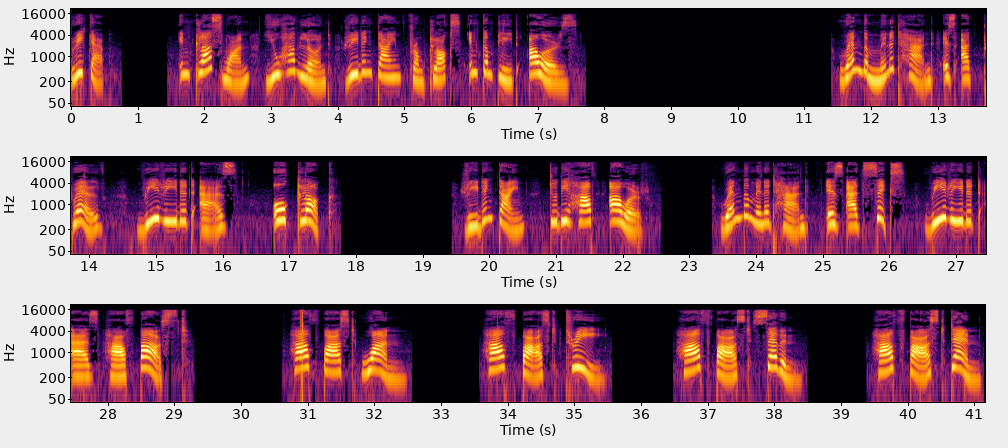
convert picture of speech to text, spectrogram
Recap In class 1, you have learned reading time from clocks in complete hours. When the minute hand is at 12, we read it as o'clock. Reading time to the half hour. When the minute hand is at 6, we read it as half past half past one, half past three, half past seven, half past ten.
